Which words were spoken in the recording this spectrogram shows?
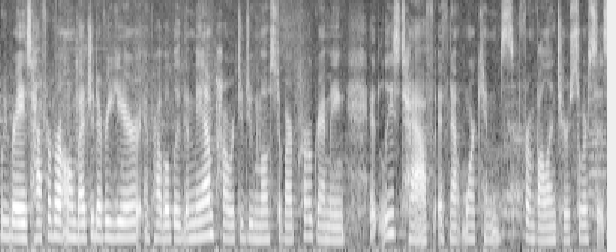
We raise half of our own budget every year and probably the manpower to do most of our programming, at least half, if not more, comes from volunteer sources.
